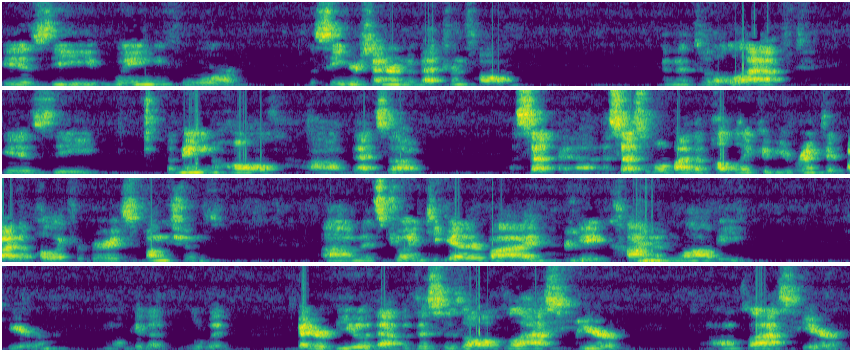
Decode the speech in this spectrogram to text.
is the wing for the senior center and the veterans hall. And then to the left is the, the main hall. Uh, that's uh, uh, accessible by the public, could be rented by the public for various functions. Um, it's joined together by a common lobby here. We'll get a little bit better view of that, but this is all glass here, all glass here,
